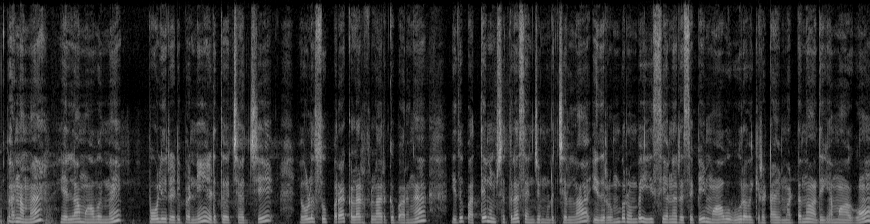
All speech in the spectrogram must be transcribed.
இப்போ நம்ம எல்லா மாவுமே போலி ரெடி பண்ணி எடுத்து வச்சாச்சு. எவ்வளோ சூப்பராக கலர்ஃபுல்லாக இருக்குது பாருங்கள் இது பத்தே நிமிஷத்தில் செஞ்சு முடிச்சிடலாம். இது ரொம்ப ரொம்ப ஈஸியான ரெசிபி மாவு ஊற வைக்கிற டைம் மட்டும்தான் அதிகமாக ஆகும்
